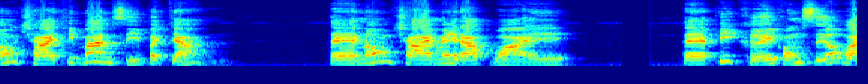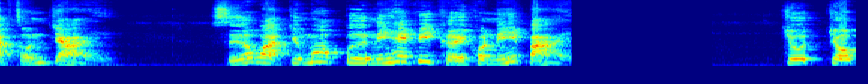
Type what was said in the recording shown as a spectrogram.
น้องชายที่บ้านศรีประจันแต่น้องชายไม่รับไว้ แต่พี่เขยของเสือหวัดสนใจ เสือหวัดจึงมอบปืนนี้ให้พี่เขยคนนี้ไป จุดจบ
